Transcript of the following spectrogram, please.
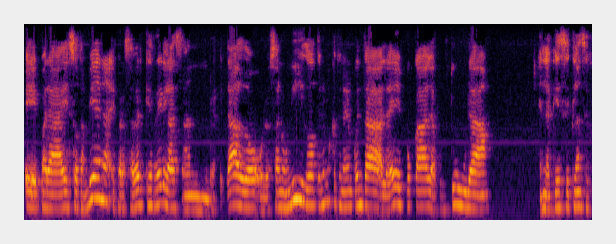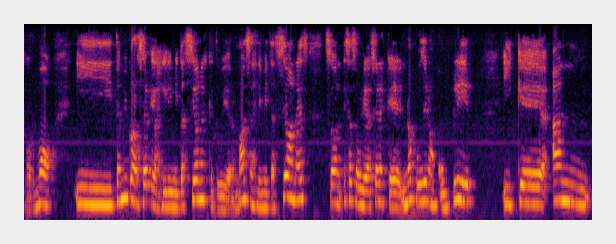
Eh, para eso también, eh, para saber qué reglas han respetado o los han unido, tenemos que tener en cuenta la época, la cultura en la que ese clan se formó y también conocer las limitaciones que tuvieron. Esas limitaciones son esas obligaciones que no pudieron cumplir y que han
